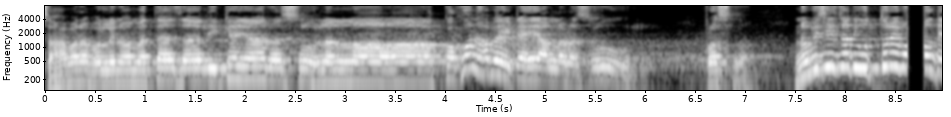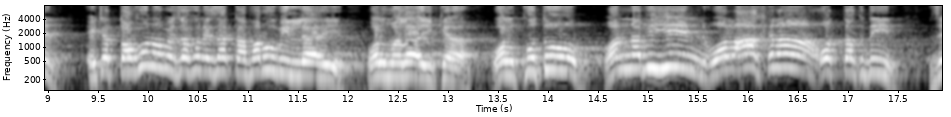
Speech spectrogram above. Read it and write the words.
সাহাবারা বললেন কখন হবে এটা হে আল্লাহ রসুল? প্রশ্ন। নবীজি যদি উত্তরে বলতেন, এটা তখন হবে যখন এজা কাফারু বিল্লাহি ওয়াল মালাইকা ওয়াল কুতুব ওয়ান নাবিয়িন ওয়াল আখিরা ওয়াত তাকদীর। যে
